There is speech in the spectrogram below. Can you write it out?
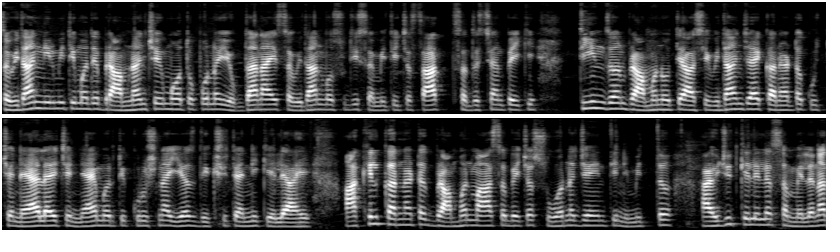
संविधान निर्मितीमध्ये ब्राह्मणांचे महत्त्वपूर्ण योगदान आहे. संविधान मसुदी समितीच्या सात सदस्यांपैकी तीन जण ब्राह्मण होते. असे विधान जे आहे कर्नाटक उच्च न्यायालयाचे न्यायमूर्ती कृष्णा यस दीक्षित यांनी केले आहे. अखिल कर्नाटक ब्राह्मण महासभेच्या सुवर्ण जयंती निमित्त आयोजित केलेल्या संमेलनात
